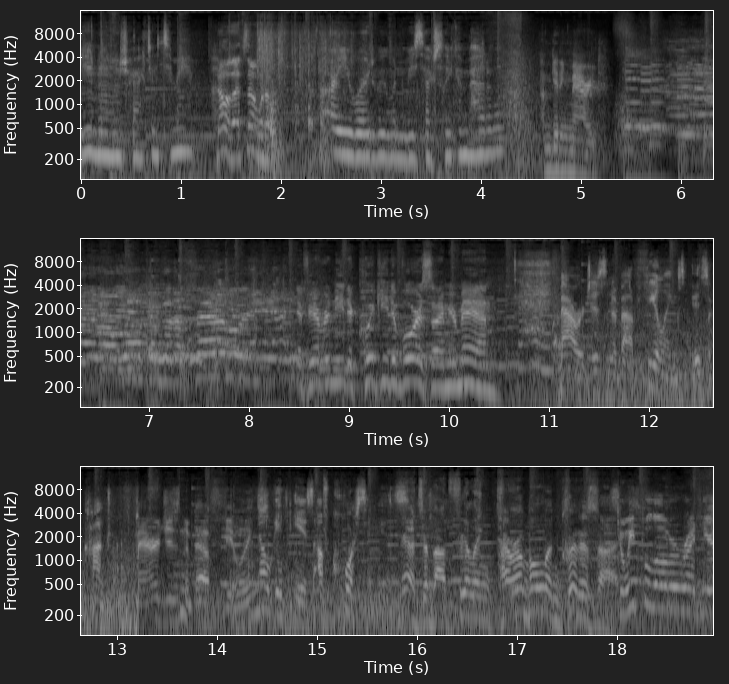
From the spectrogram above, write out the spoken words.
you not attracted to me? No, that's not what I'm. Are you worried we wouldn't be sexually compatible? I'm getting married. Welcome to the family. If you ever need a quickie divorce, I'm your man. Marriage isn't about feelings, it's a contract. Marriage isn't about feelings. No, it is. Of course it is. Yeah, it's about feeling terrible and criticized. Can we pull over right here?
